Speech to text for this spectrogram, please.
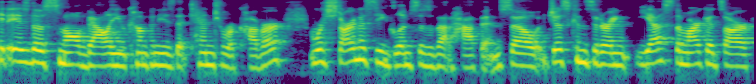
it is those small value companies that tend to recover. And we're starting to see glimpses of that happen. So just considering, yes, the markets are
